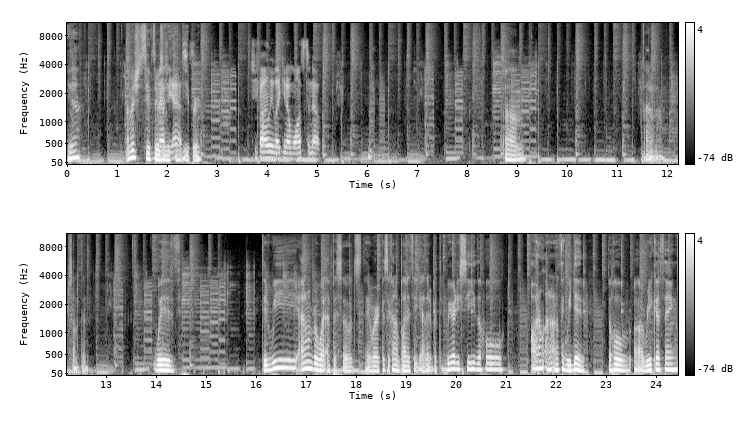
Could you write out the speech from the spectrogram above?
Yeah. I'm interested to see if there's Now anything asked. deeper. she finally like you know wants to know Um I don't know. Something. With did we I don't remember what episodes they were cuz they kind of blended together, but did we already see the whole Oh, I don't I don't, think we did. The whole uh, Rika thing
